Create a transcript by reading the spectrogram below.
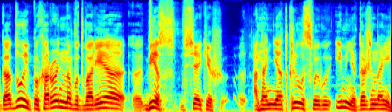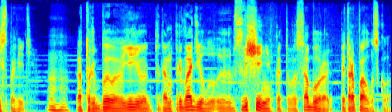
году и похоронена во дворе э, без всяких... Она не открыла своего имени даже на исповеди, который был, ее там приводил священник этого собора Петропавловского.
